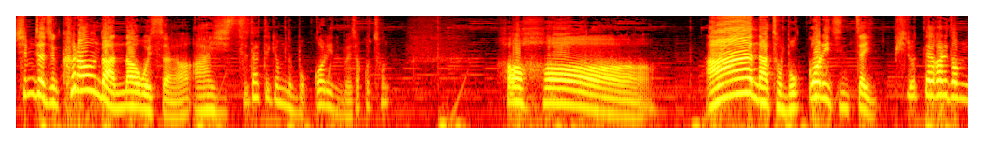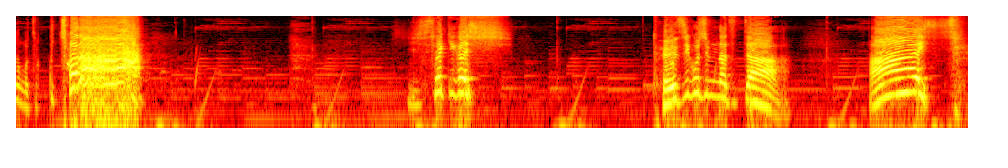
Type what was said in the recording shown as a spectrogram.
심지어 지금 크라운도 안 나오고 있어요. 아이, 쓰잘데기 없는 목걸이는 왜 자꾸 천... 허허... 아, 나 저 목걸이 진짜 이 필요 때가리도 없는 거 자꾸 쳐놔! 이 새끼가, 씨! 돼지고 싶나, 진짜! 아이씨!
